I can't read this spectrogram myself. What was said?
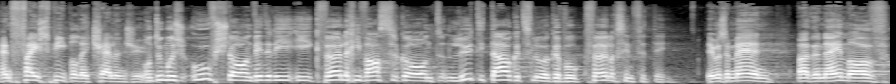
and face people that challenge you. Und du musst aufstehen und wieder in, in gefährliche Wasser gehen und Leute in die Augen zu schauen, die gefährlich sind für dich. There was a man by the name of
